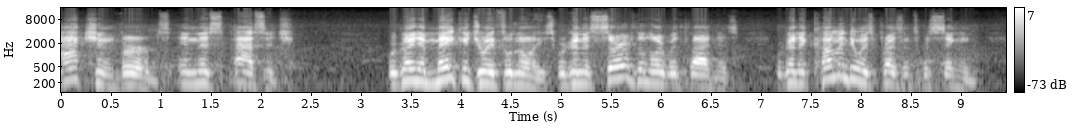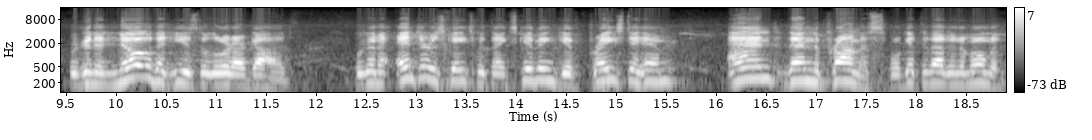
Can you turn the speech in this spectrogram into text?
action verbs in this passage. We're going to make a joyful noise. We're going to serve the Lord with gladness. We're going to come into his presence with singing. We're going to know that he is the Lord our God. We're going to enter his gates with thanksgiving, give praise to him, and then the promise. We'll get to that in a moment.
